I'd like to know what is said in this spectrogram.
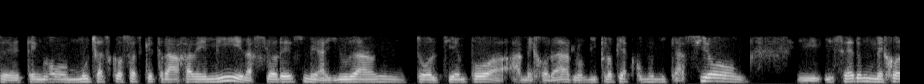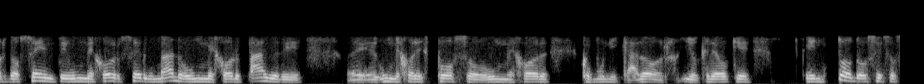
eh, tengo muchas cosas que trabajan en mí y las flores me ayudan todo el tiempo a, a mejorarlo. Mi propia comunicación y, y, ser un mejor docente, un mejor ser humano, un mejor padre, eh, un mejor esposo, un mejor comunicador. Yo creo que en todos esos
